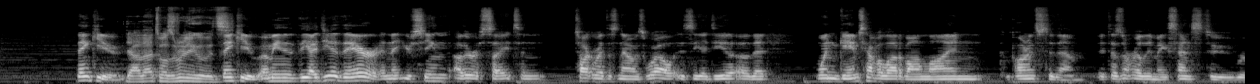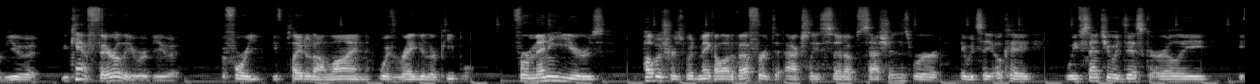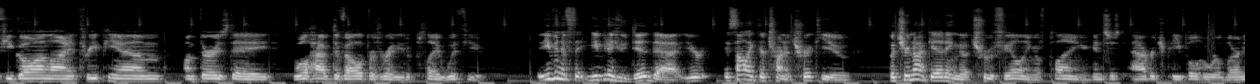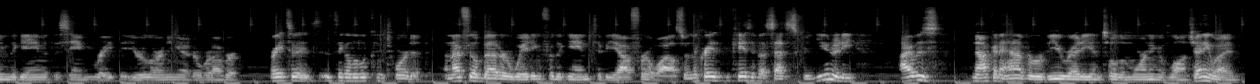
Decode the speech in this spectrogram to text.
thank you. Yeah, that was really good. Thank you. I mean, the idea there, and that you're seeing other sites and talk about this now as well, is the idea that when games have a lot of online components to them, it doesn't really make sense to review it. You can't fairly review it before you've played it online with regular people. For many years, publishers would make a lot of effort to actually set up sessions where they would say, okay, we've sent you a disc early. If you go online at 3 p.m. on Thursday, we'll have developers ready to play with you. Even if they, even if you did that, you're it's not like they're trying to trick you but you're not getting the true feeling of playing against just average people who are learning the game at the same rate that you're learning it or whatever right? So it's, it's like a little contorted. And i feel better waiting for the game to be out for a while. So in the case of assassin's creed unity i was not going to have a review ready until the morning of launch anyway.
